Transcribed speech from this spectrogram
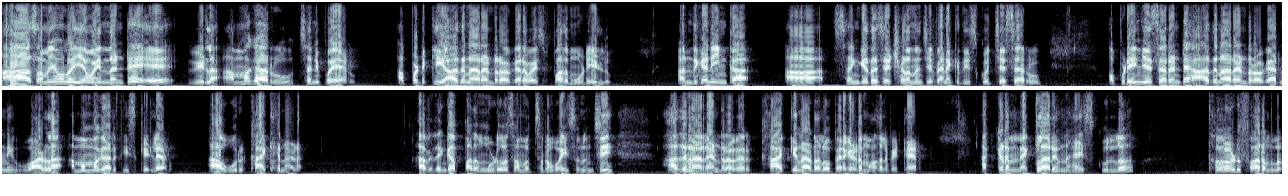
ఆ సమయంలో ఏమైందంటే వీళ్ళ అమ్మగారు చనిపోయారు. అప్పటికి ఆదినారాయణరావు గారి వయసు పదమూడేళ్ళు. అందుకని ఇంకా ఆ సంగీత శిక్షణ నుంచి వెనక్కి తీసుకొచ్చేశారు. అప్పుడు ఏం చేశారంటే ఆదినారాయణరావు గారిని వాళ్ళ అమ్మమ్మ గారు తీసుకెళ్ళారు. ఆ ఊరు కాకినాడ. ఆ విధంగా పదమూడవ సంవత్సరం వయసు నుంచి ఆదినారాయణరావు గారు కాకినాడలో పెరగడం మొదలుపెట్టారు. అక్కడ మెక్లారిన్ హై స్కూల్లో థర్డ్ ఫారంలో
